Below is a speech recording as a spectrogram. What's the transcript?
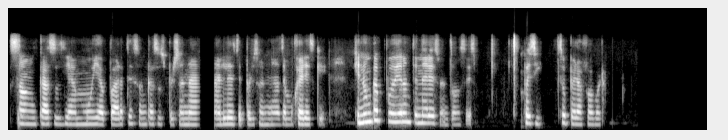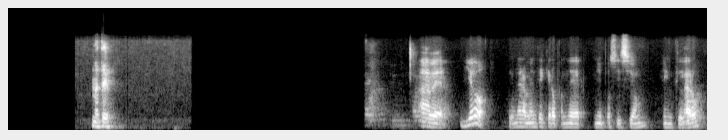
son casos ya muy aparte, son casos personales de personas, de mujeres que, que nunca pudieron tener eso. Entonces, pues sí, súper a favor. Mateo. A ver, yo primeramente quiero poner mi posición en claro.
